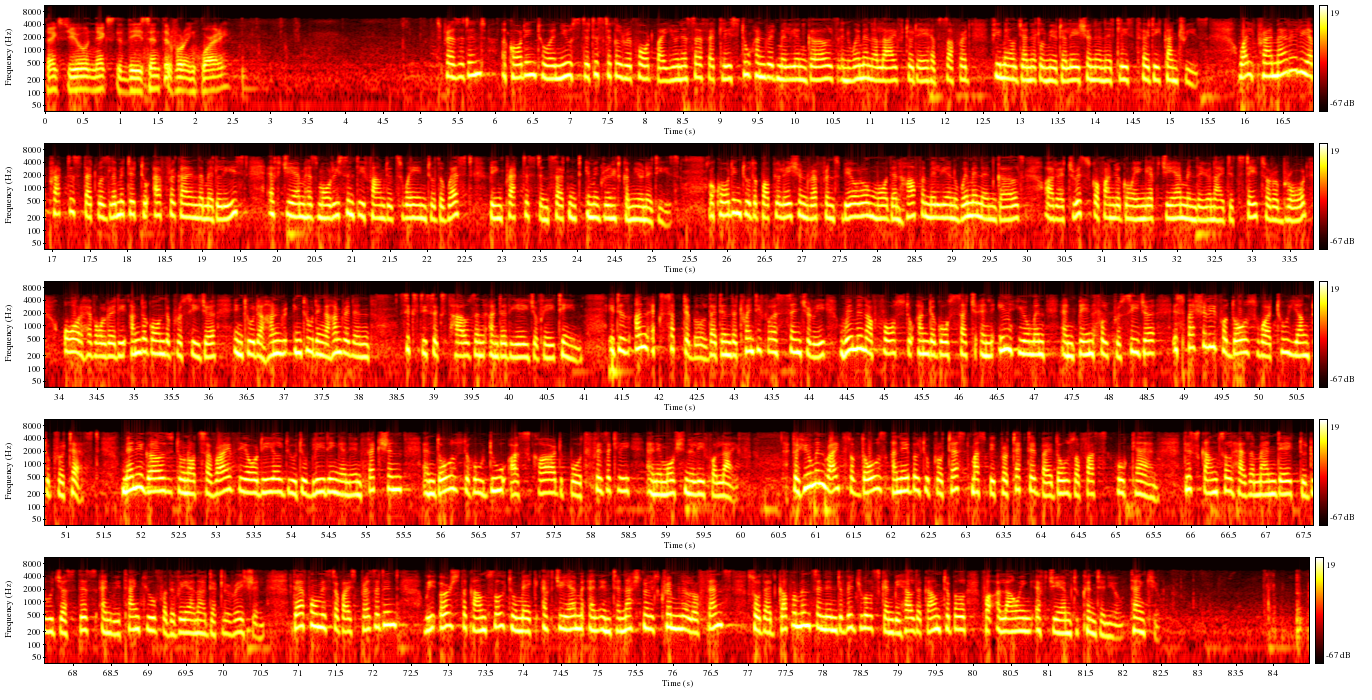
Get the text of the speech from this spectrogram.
Thanks to you. Next, the Center for Inquiry. Mr. President, according to a new statistical report by UNICEF, at least 200 million girls and women alive today have suffered female genital mutilation in at least 30 countries. While primarily a practice that was limited to Africa and the Middle East, FGM has more recently found its way into the West, being practiced in certain immigrant communities. According to the Population Reference Bureau, more than half a million women and girls are at risk of undergoing FGM in the United States or abroad, or have already undergone the procedure, including 166,000 under the age of 18. It is unacceptable that in the 21st century, women are forced to undergo such an inhuman and painful procedure, especially for those who are too young to protest. Many girls do not survive the ordeal due to bleeding and infection, and those who do are scarred both physically and emotionally for life. The human rights of those unable to protest must be protected by those of us who can. This Council has a mandate to do just this, and we thank you for the Vienna Declaration. Therefore, Mr. Vice President, we urge the Council to make FGM an international criminal offense so that governments and individuals can be held accountable for allowing FGM to continue. Thank you.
